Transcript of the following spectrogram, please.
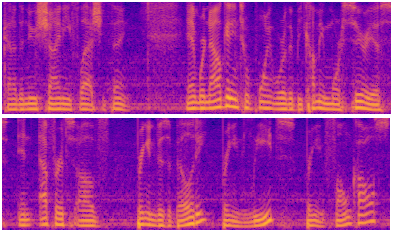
kind of the new shiny, flashy thing. And we're now getting to a point where they're becoming more serious in efforts of bringing visibility, bringing leads, bringing phone calls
